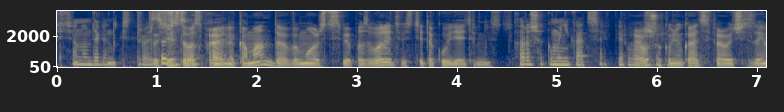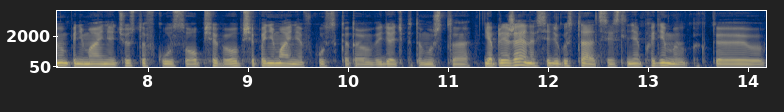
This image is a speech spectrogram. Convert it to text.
Все на удаленке строится. То есть, если у вас правильная команда, вы можете себе позволить вести такую деятельность. Хорошая коммуникация, в первую Хорошая очередь. коммуникация, в первую очередь, взаимопонимание, чувство вкуса, общее, общее понимание вкуса, который вы ведете, потому что я приезжаю на все дегустации, если необходимо, как-то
